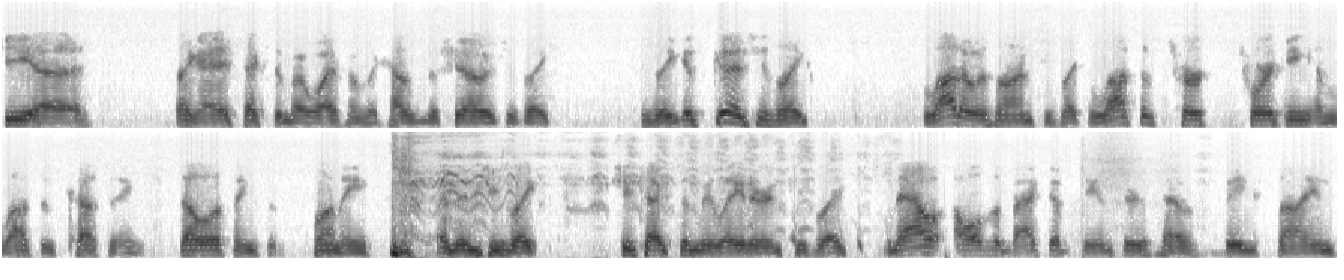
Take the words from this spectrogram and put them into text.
she uh like I texted my wife, I was like, How's the show? And she's like she's like, It's good. She's like, Latto is on, she's like, lots of twer- twerking and lots of cussing. Stella thinks it's funny. and then she's like she texted me later and she's like, Now all the backup dancers have big signs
